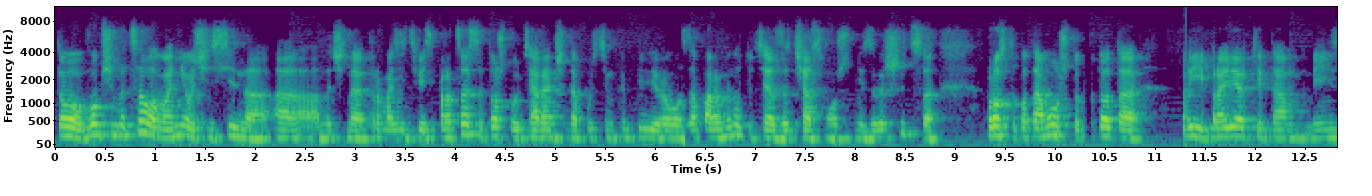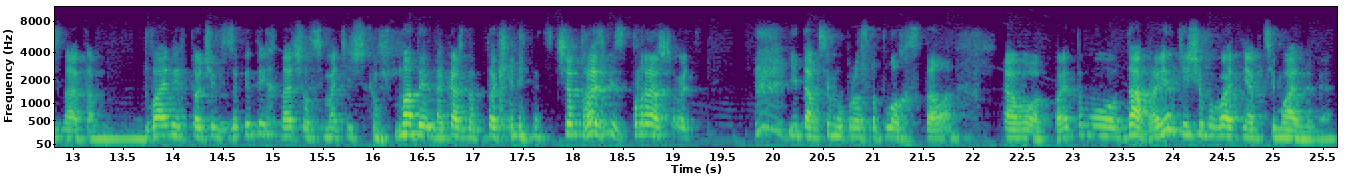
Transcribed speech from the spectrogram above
то в общем и целом они очень сильно э, начинают тормозить весь процесс, и то, что у тебя раньше, допустим, компилировалось за пару минут, у тебя за час может не завершиться, просто потому что кто-то при проверке там, я не знаю, там двойных точек запятых начал семантическую модель на каждом токене, черт возьми, спрашивать. И там всему просто плохо стало. А вот, поэтому, да, проверки еще бывают неоптимальными.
